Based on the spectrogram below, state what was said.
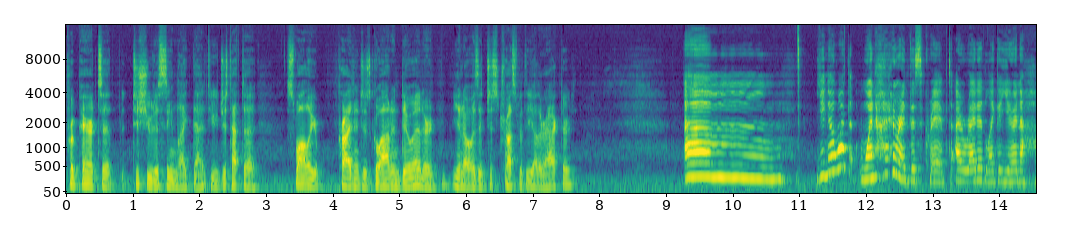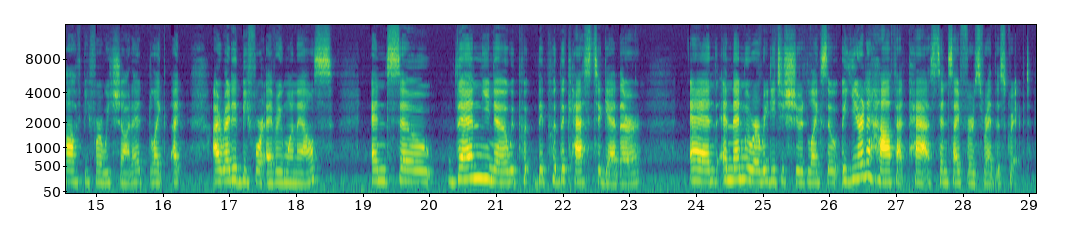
prepare to to shoot a scene like that? Do you just have to swallow your pride and just go out and do it, or you know, is it just trust with the other actors? Um, you know what? When I read the script, I read it like a year and a half before we shot it. Like I, I read it before everyone else, and so then you know we put they put the cast together, and and then we were ready to shoot. Like so, a year and a half had passed since I first read the script.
